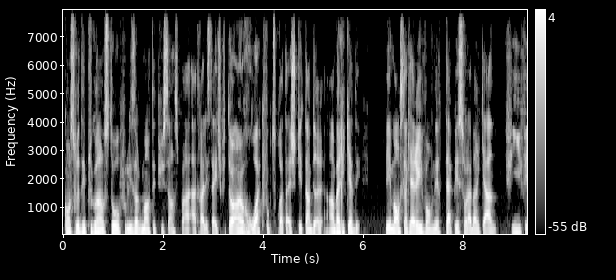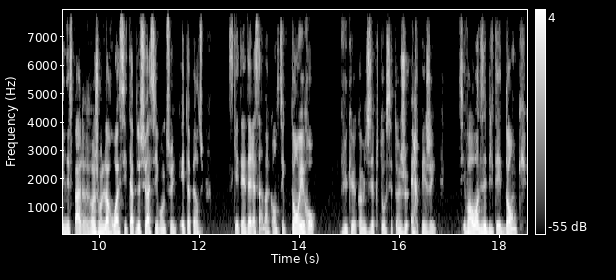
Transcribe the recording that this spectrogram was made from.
construire des plus grands tours, pour les augmenter de puissance à, travers les stages. Puis tu as un roi qu'il faut que tu protèges qui est embarricadé les monstres, quand ils arrivent, vont venir taper sur la barricade, puis ils finissent par rejoindre le roi. S'ils tapent dessus assez, ils vont le tuer, et t'as perdu. Ce qui est intéressant, par contre, c'est que ton héros, vu que, comme je disais plus tôt, c'est un jeu RPG, il va avoir des habiletés. Donc,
